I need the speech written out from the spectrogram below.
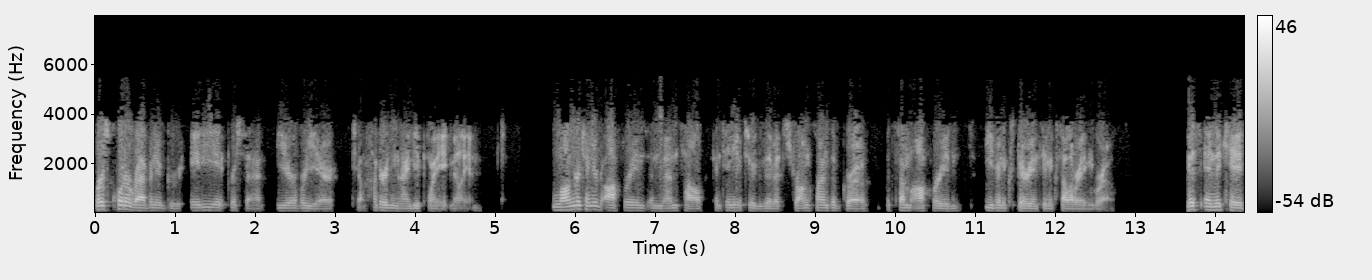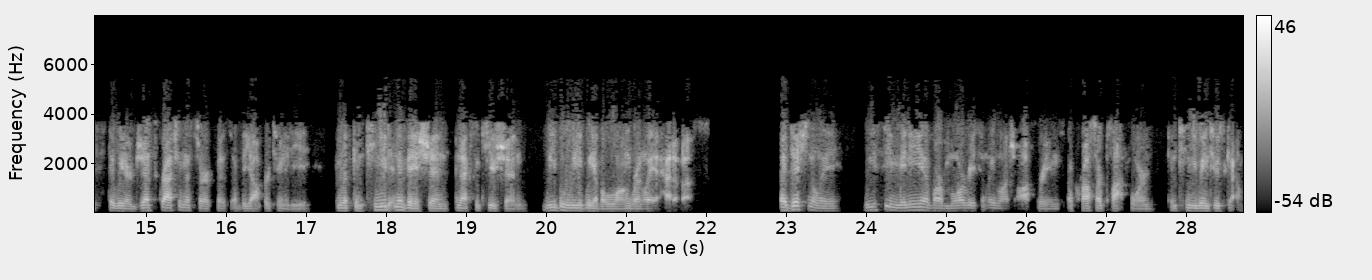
First quarter revenue grew 88% year-over-year to 190.8 million. Longer tenured offerings in men's health continue to exhibit strong signs of growth, with some offerings even experiencing accelerating growth. This indicates that we are just scratching the surface of the opportunity, and with continued innovation and execution, we believe we have a long runway ahead of us. Additionally, we see many of our more recently launched offerings across our platform continuing to scale.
